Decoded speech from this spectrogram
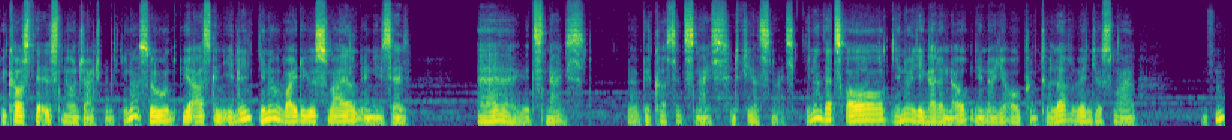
Because there is no judgment, you know. So you ask an idiot, you know, why do you smile? And he says, ah, it's nice because it's nice. It feels nice. You know, that's all, you know, you gotta know. You know, you're open to love when you smile. Mm -hmm.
